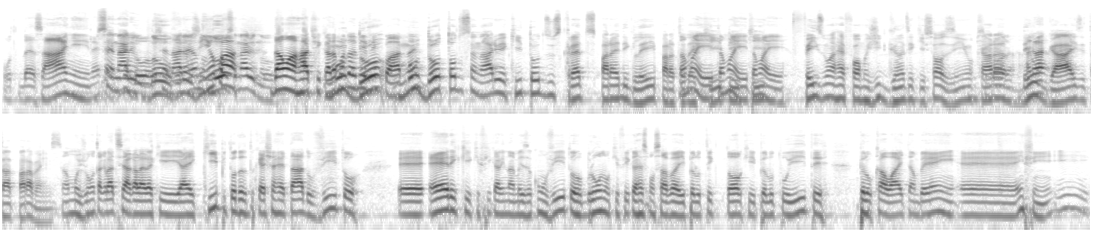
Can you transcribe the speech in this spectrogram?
outro design, né? Cenário mudou, novo, cenáriozinho né? pra cenário novo. dar uma ratificada para 2024, né? Mudou todo o cenário e aqui todos os créditos para Edgley, para toda tamo a aí, equipe. Tamo aí, tamo aí. Fez uma reforma gigante aqui sozinho. Vamos o cara embora. deu Agra... gás e tá parabéns. Tamo junto, agradecer a galera que a equipe toda do Cash Arretado, o Vitor, é, Eric, que fica ali na mesa com o Vitor, Bruno, que fica responsável aí pelo TikTok, pelo Twitter, pelo Kawaii também, é, enfim, e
